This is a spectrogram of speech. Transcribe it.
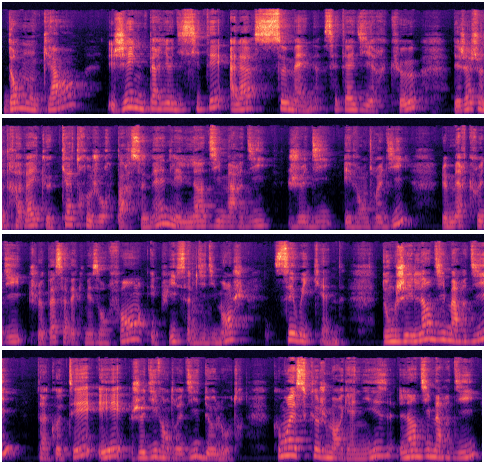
Dans mon cas, j'ai une périodicité à la semaine, c'est-à-dire que déjà je ne travaille que 4 jours par semaine, les lundis, mardis, jeudi et vendredi. Le mercredi, je le passe avec mes enfants et puis samedi, dimanche, c'est week-end. Donc j'ai lundi, mardi d'un côté et jeudi, vendredi de l'autre. Comment est-ce que je m'organise? Lundi, mardi,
